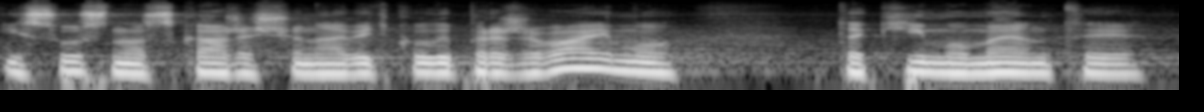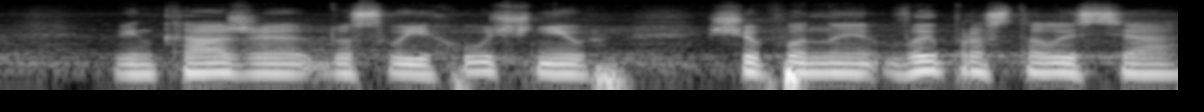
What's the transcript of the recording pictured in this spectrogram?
Ісус нас каже, що навіть коли переживаємо такі моменти, Він каже до своїх учнів, щоб вони випросталися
